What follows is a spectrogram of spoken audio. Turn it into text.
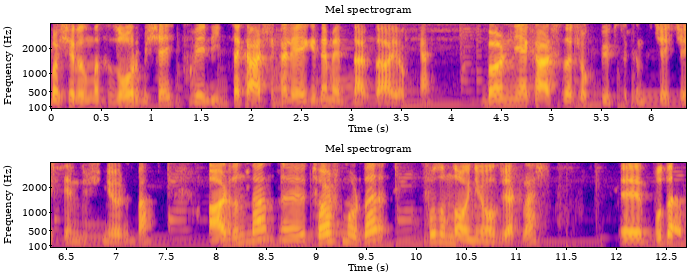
Başarılması zor bir şey ve Leeds'e karşı kaleye gidemediler Zaha yokken. Burnley'e karşı da çok büyük sıkıntı çekeceklerini düşünüyorum ben. Ardından e, Turf Moor'da Fulham'la oynuyor olacaklar. E, bu da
